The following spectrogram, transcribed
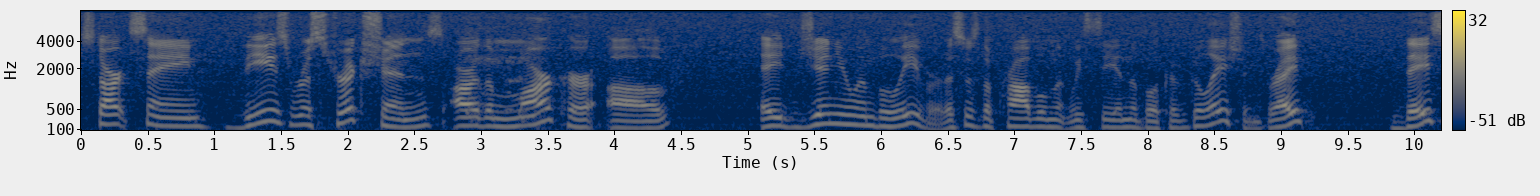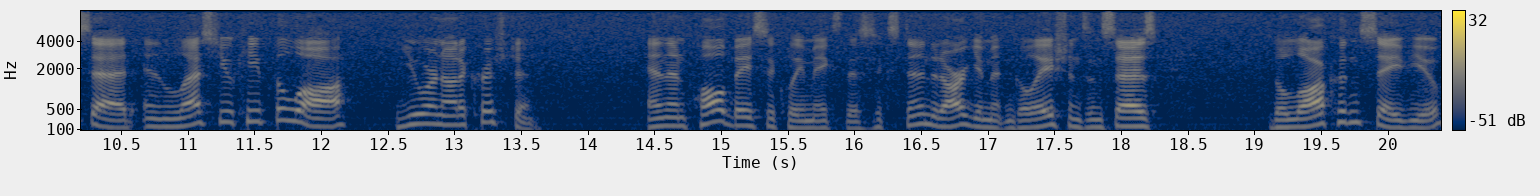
start saying these restrictions are the marker of a genuine believer. This is the problem that we see in the book of Galatians, right? They said, unless you keep the law, you are not a Christian. And then Paul basically makes this extended argument in Galatians and says, the law couldn't save you,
